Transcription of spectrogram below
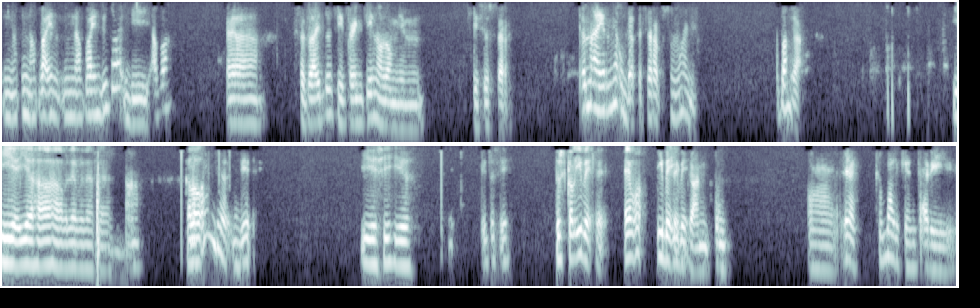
ng- ngapain ngapain juga di apa eh setelah itu si Frankie nolongin si suster kan airnya udah keserap semuanya apa enggak Iya iya, ha, ha, benar-benar. ha. Ah. Kalau dia, dia iya sih, iya. itu sih Terus kalau Ibe, eh mau Ibe Ibe. gantung Ah, ya kembali ke yang tadi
